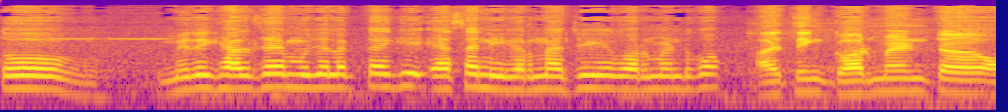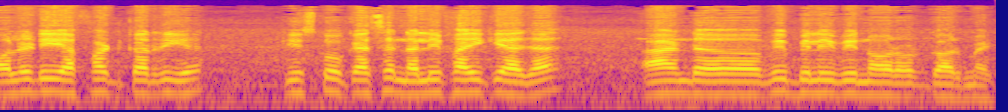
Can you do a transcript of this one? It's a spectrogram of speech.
तो मेरे ख्याल से मुझे लगता है कि ऐसा नहीं करना चाहिए गवर्नमेंट को। I think government already effort कर रही है कि इसको कैसे नलीफाई किया जाए। एंड वी बिलीव इन और गवर्नमेंट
